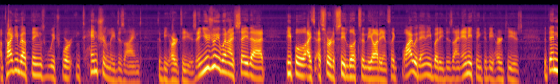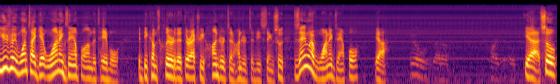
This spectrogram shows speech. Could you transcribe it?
I'm talking about things which were intentionally designed to be hard to use. And usually when I say that, people, I, I, sort of see looks in the audience like, why would anybody design anything to be hard to use? But then usually once I get one example on the table, it becomes clear that there are actually hundreds and hundreds of these things. So does anyone have one example? Yeah. Yeah, so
